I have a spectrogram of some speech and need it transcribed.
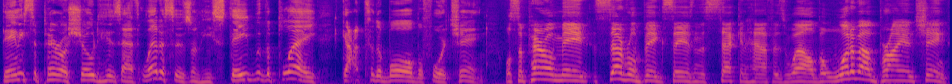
Danny Cepero showed his athleticism. He stayed with the play, got to the ball before Ching. Well, Cepero made several big saves in the second half as well, but what about Brian Ching?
